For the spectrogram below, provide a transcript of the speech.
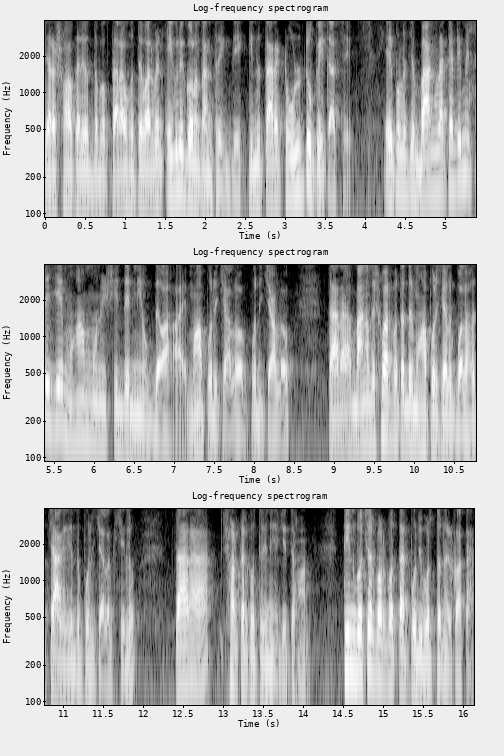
যারা সহকারী অধ্যাপক তারাও হতে পারবেন। এগুলি গণতান্ত্রিক দিক, কিন্তু তার একটা উল্টো পিঠ আছে। এরপর হচ্ছে বাংলা একাডেমিতে যে মহামনীষীদের নিয়োগ দেওয়া হয়, মহাপরিচালক, পরিচালক তারা বাংলাদেশ হওয়ার পর তাদের মহাপরিচালক বলা হচ্ছে, আগে কিন্তু পরিচালক ছিল। তারা সরকার কর্তৃক নিয়োজিত হন। তিন বছর পর পর তার পরিবর্তনের কথা।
